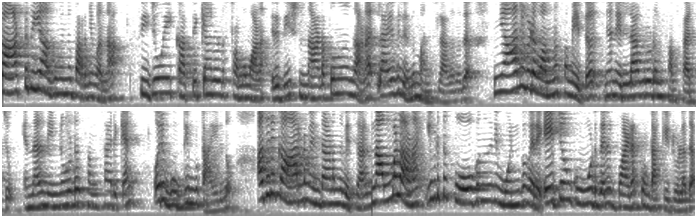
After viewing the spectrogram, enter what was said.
കാട്ടുതീയാകുമെന്ന് പറഞ്ഞു വന്ന സിജോയെ കത്തിക്കാനുള്ള ശ്രമമാണ് രതീഷ് നടത്തുന്നതെന്നാണ് ലൈവിൽ നിന്ന് മനസ്സിലാകുന്നത്. ഞാനിവിടെ വന്ന സമയത്ത് ഞാൻ എല്ലാവരോടും സംസാരിച്ചു. എന്നാൽ നിന്നോട് സംസാരിക്കാൻ ഒരു ബുദ്ധിമുട്ടായിരുന്നു. അതിന് കാരണം എന്താണെന്ന് വെച്ചാൽ നമ്മളാണ് ഇവിടുത്തെ പോകുന്നതിന് മുൻപ് വരെ ഏറ്റവും കൂടുതൽ വഴക്കുണ്ടാക്കിയിട്ടുള്ളത്.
